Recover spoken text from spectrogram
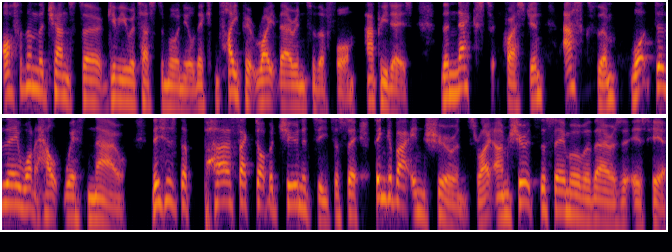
offer them the chance to give you a testimonial. They can type it right there into the form. Happy days. The next question asks them, What do they want help with now? This is the perfect opportunity to say, Think about insurance, right? I'm sure it's the same over there as it is here.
